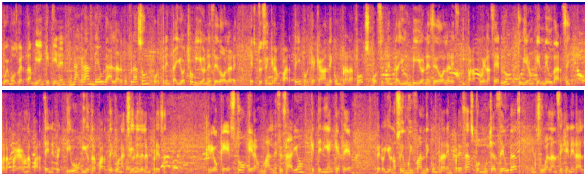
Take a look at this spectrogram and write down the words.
Podemos ver también que tienen una gran deuda a largo plazo por 38 billones de dólares. Esto es en gran parte porque acaban de comprar a Fox por 71 billones de dólares y para poder hacerlo tuvieron que endeudarse para pagar una parte en efectivo y otra parte con acciones de la empresa. Creo que esto era un mal necesario que tenían que hacer, pero yo no soy muy fan de comprar empresas con muchas deudas en su balance general.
